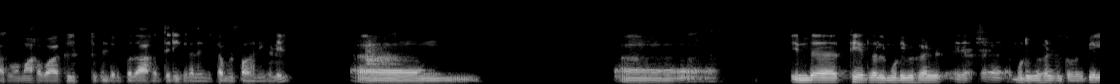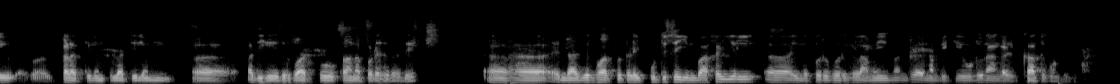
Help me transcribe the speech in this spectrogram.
ஆர்வமாக வாக்களித்துக் கொண்டிருப்பதாக தெரிகிறது தமிழ் பகுதிகளில். இந்த தேர்தல் முடிவுகள் முடிவுகள் தொடர்பில் களத்திலும் புலத்திலும் அதிக எதிர்பார்ப்பு காணப்படுகிறது. இந்த எதிர்பார்ப்புகளை பூர்த்தி செய்யும் வகையில் இந்த பெறுபொருள்கள் அமையும் என்ற நம்பிக்கையோடு நாங்கள் காத்துக்கொண்டிருக்கிறோம்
